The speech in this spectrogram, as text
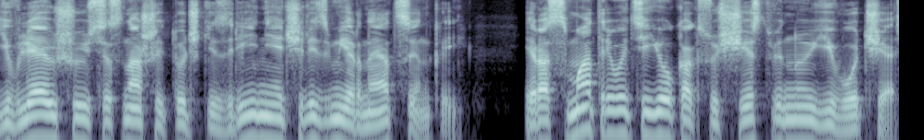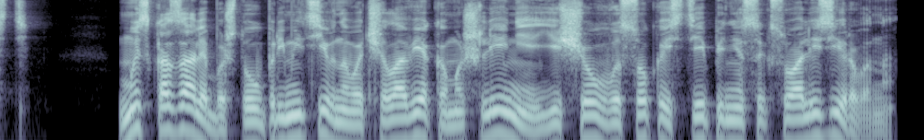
являющуюся с нашей точки зрения чрезмерной оценкой, и рассматривать ее как существенную его часть. Мы сказали бы, что у примитивного человека мышление еще в высокой степени сексуализировано.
